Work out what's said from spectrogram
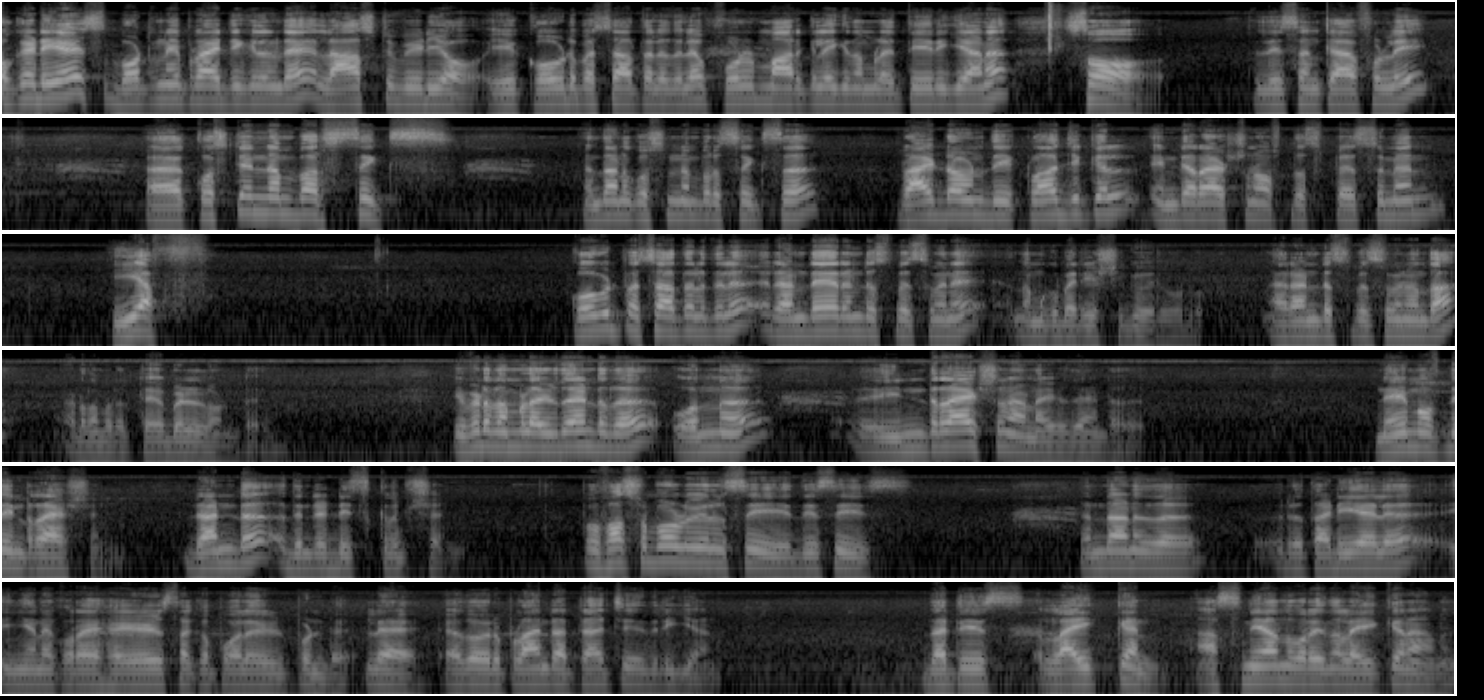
Okay dears botany പ്രാക്ടിക്കലിന്റെ last video ഈ Covid പശ്ചാത്തലത്തിൽ ഫുൾ മാർക്കിലേക്ക് നമ്മൾ എത്തിയിരിക്കുകയാണ്. So listen carefully question number six എന്താണ് question number six write down the ecological interaction of the specimen F Covid പശ്ചാത്തലത്തിൽ രണ്ടേ രണ്ട് സ്പെസിമിനെ നമുക്ക് പരീക്ഷയ്ക്ക് വരുള്ളൂ. ആ രണ്ട് സ്പെസിമിൻ എന്താ? അവിടെ നമ്മുടെ ടേബിളിലുണ്ട് ഇവിടെ നമ്മൾ എഴുതേണ്ടത് ഒന്ന് ഇൻട്രാക്ഷനാണ് എഴുതേണ്ടത്. നെയിം ഓഫ് ദി ഇൻട്രാക്ഷൻ രണ്ട് ഇതിന്റെ ഡിസ്ക്രിപ്ഷൻ ഇപ്പോൾ first of all will see this is എന്താണിത്? ഒരു തടിയേൽ ഇങ്ങനെ കുറേ ഹെയേഴ്സ് ഒക്കെ പോലെ ഇരിപ്പുണ്ട് അല്ലേ ഏതോ ഒരു പ്ലാന്റ് അറ്റാച്ച് ചെയ്തിരിക്കുകയാണ്. ദാറ്റ് ഈസ് ലൈക്കൻ അസ്നിയ എന്ന് പറയുന്ന ലൈക്കനാണ്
